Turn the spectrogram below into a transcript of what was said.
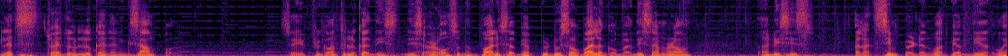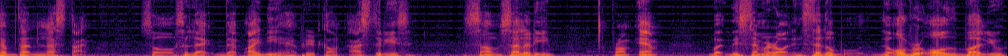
let's try to look at an example so if we're going to look at this these are also the values that we have produced a while ago but this time around uh, this is a lot simpler than what we have we have done last time so select dept id I have here count asterisk sum salary from m but this time around instead of the overall value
